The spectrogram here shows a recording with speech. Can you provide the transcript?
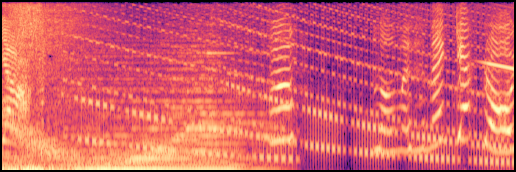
Dạ. Lần này thì nát chắc rồi.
